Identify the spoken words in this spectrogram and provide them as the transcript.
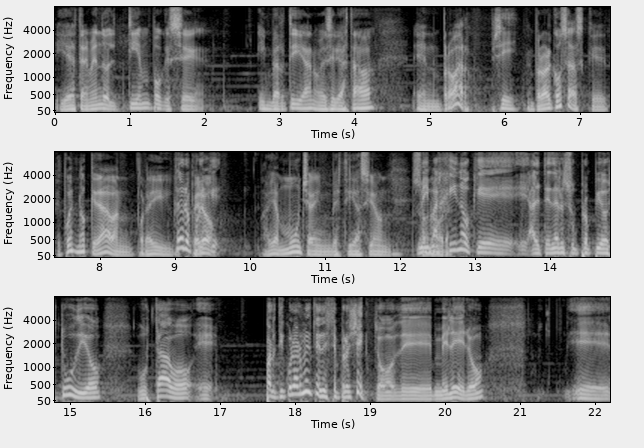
y es tremendo el tiempo que se invertía, no voy a decir gastaba, en probar. Sí. En probar cosas que después no quedaban por ahí. Claro, pero había mucha investigación. Me imagino que eh, al tener su propio estudio, Gustavo, eh, particularmente en este proyecto de Melero, eh,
